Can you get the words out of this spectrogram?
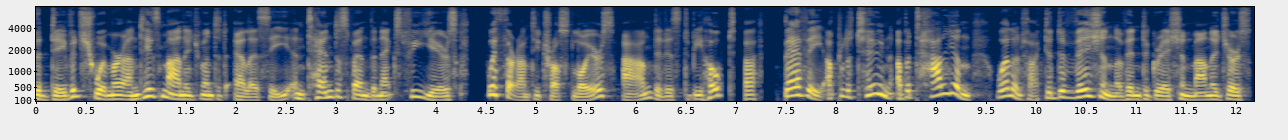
that David Schwimmer and his management at LSE intend to spend the next few years with their antitrust lawyers and, it is to be hoped, a bevy, a platoon, a battalion, well, in fact, a division of integration managers,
